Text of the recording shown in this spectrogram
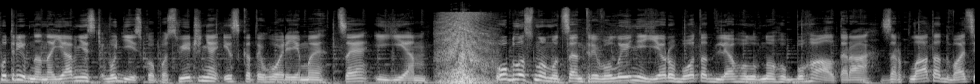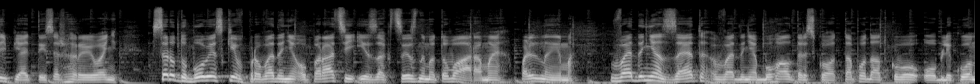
Потрібна наявність водійського посвідчення із категоріями С і Є. У обласному центрі Волині є робота для головного бухгалтера. Зарплата 25 тисяч гривень. Серед обов'язків проведення операцій із акцизними товарами, пальним, ведення ЗЕД, ведення бухгалтерського та податкового обліку,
